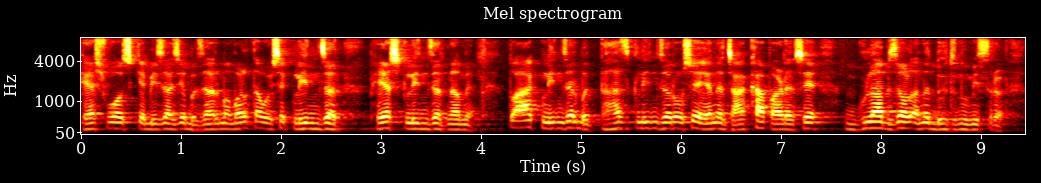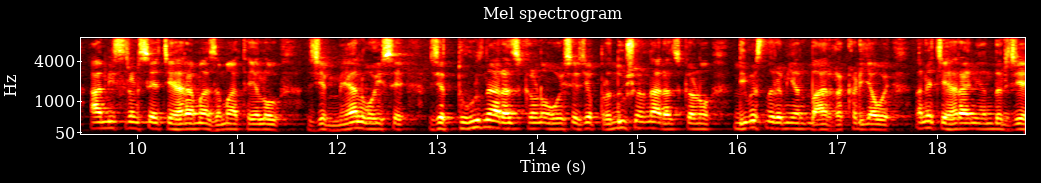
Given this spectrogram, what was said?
ફેસ વોશ કે બીજા જે બજારમાં મળતા હોય છે ક્લિન્ઝર ફેસ ક્લિન્ઝર નામે, તો આ ક્લિન્ઝર બધા જ ક્લિન્ઝરો છે, એને ઝાંખા પાડે છે ગુલાબજળ અને દૂધનું મિશ્રણ. આ મિશ્રણ છે ચહેરામાં જમા થયેલો જે મેલ હોય છે, જે ધૂળના રજકણો હોય છે, જે પ્રદૂષણના રજકણો દિવસ દરમિયાન બહાર રખડ્યા હોય અને ચહેરાની અંદર જે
